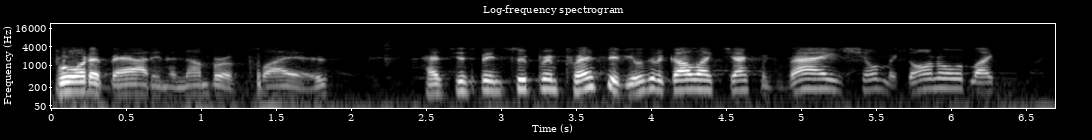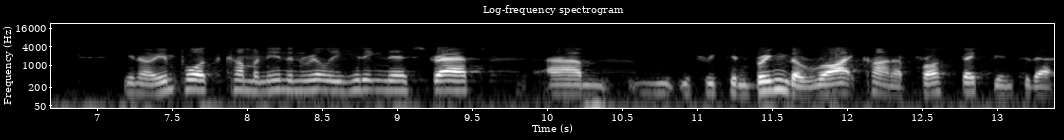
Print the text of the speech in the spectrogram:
brought about in a number of players has just been super impressive. You look at a guy like Jack McVeigh, Sean McDonald, like you know, imports coming in and really hitting their straps um, if we can bring the right kind of prospect into that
